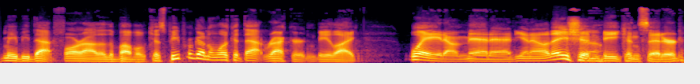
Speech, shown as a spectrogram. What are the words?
maybe that far out of the bubble because people are going to look at that record and be like, wait a minute, you know, they shouldn't yeah. be considered.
